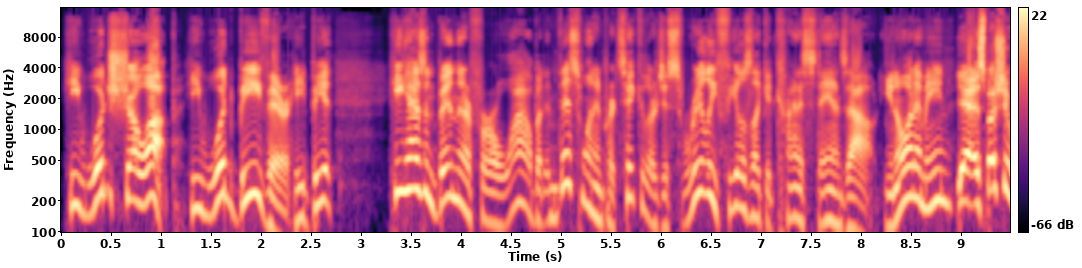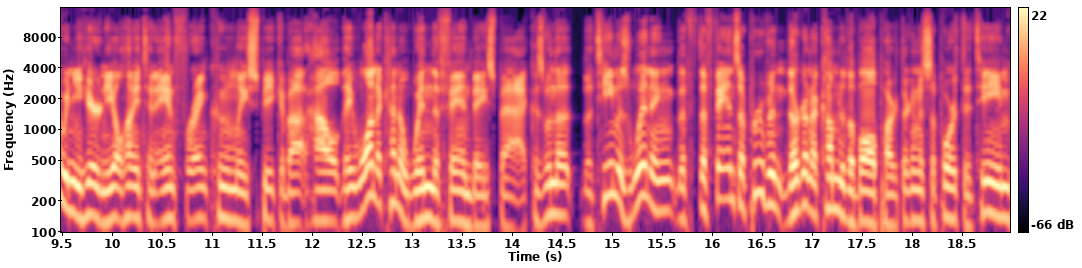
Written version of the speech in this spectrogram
he would show up. He would be there. He'd be at. He hasn't been there for a while, but in this one in particular, just really feels like it kind of stands out. You know what I mean? Yeah, especially when you hear Neal Huntington and Frank Coonelly speak about how they want to kind of win the fan base back. Because when the, the team is winning, the, the fans have proven they're going to come to the ballpark. They're going to support the team.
